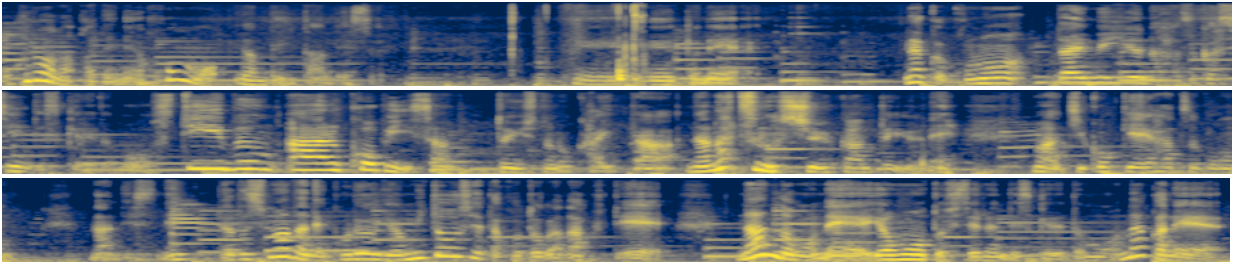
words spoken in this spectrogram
お風呂の中でね本を読んでいたんです。えー、っとねなんかこの題名言うの恥ずかしいんですけれどもスティーブン・ R・ コビーさんという人の書いた「7つの習慣」というね、まあ、自己啓発本なんですね。で私まだねこれを読み通せたことがなくて何度もね読もうとしてるんですけれどもなんかね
